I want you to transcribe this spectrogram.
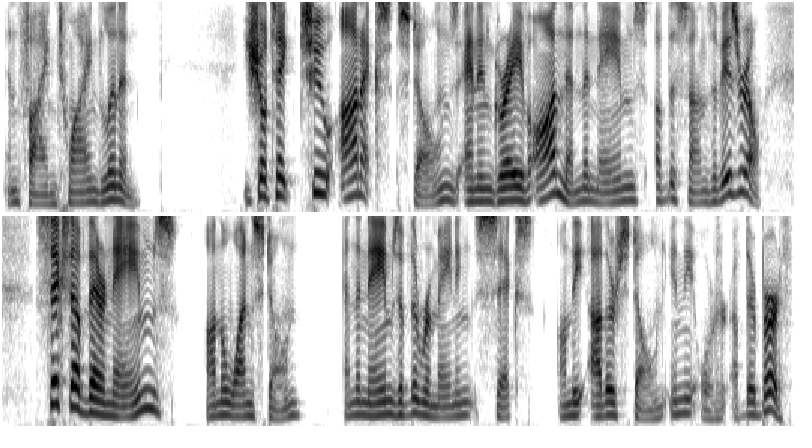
and fine twined linen. You shall take two onyx stones and engrave on them the names of the sons of Israel, six of their names on the one stone, and the names of the remaining six on the other stone in the order of their birth.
